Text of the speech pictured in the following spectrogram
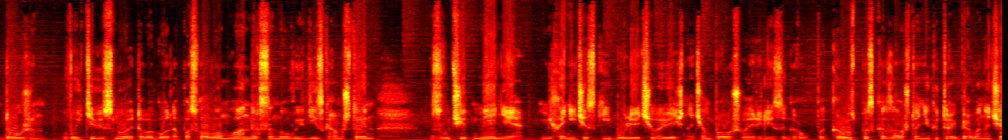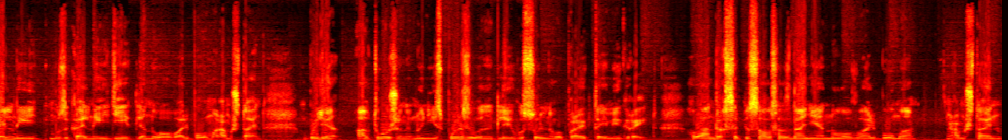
должен выйти весной этого года. По словам Ландерса, новый диск «Рамштейн» звучит менее механически и более человечно, чем прошлые релизы группы. Круспа сказал, что некоторые первоначальные музыкальные идеи для нового альбома «Рамштайн» были отложены, но не использованы для его сольного проекта «Emigrate». Ландерс описал создание нового альбома Рамштайн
